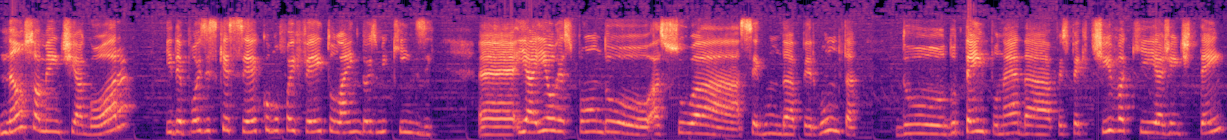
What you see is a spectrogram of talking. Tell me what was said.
Não somente agora e depois esquecer como foi feito lá em 2015. É, e aí eu respondo a sua segunda pergunta do, do tempo, né, da perspectiva que a gente tem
